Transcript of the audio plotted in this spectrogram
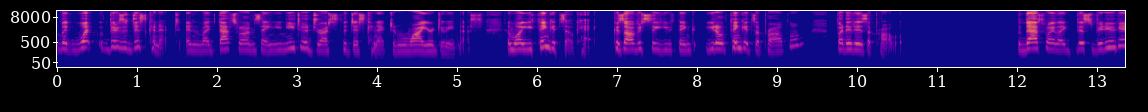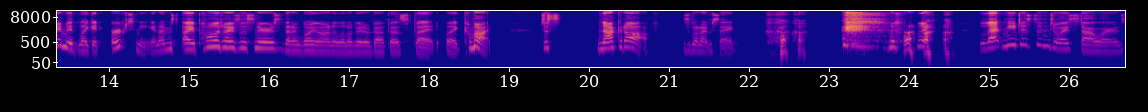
like what there's a disconnect and like that's what i'm saying you need to address the disconnect and why you're doing this and why you think it's okay because obviously you think you don't think it's a problem but it is a problem that's why like this video game it like it irked me and i'm i apologize listeners that i'm going on a little bit about this but like come on just knock it off is what i'm saying like, let me just enjoy star wars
